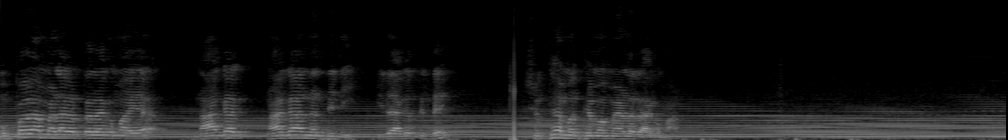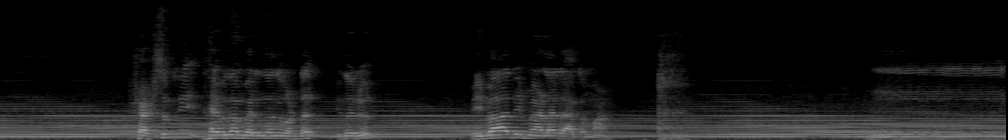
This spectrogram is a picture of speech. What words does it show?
മുപ്പതാം മേളകർത്തരാഗമായ നാഗ നാഗാനന്ദിനി ഈ രാഗത്തിന്റെ ശുദ്ധമധ്യമ മേളരാഗമാണ് ഷഡ്ശ്രുതി ദേവതം വരുന്നത് കൊണ്ട് ഇതൊരു വിവാദി മേള രാഗമാണ് ഉം.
